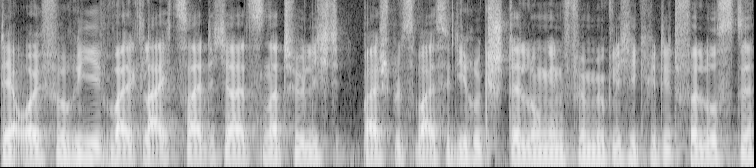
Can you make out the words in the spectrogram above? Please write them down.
der Euphorie, weil gleichzeitig ja jetzt natürlich beispielsweise die Rückstellungen für mögliche Kreditverluste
